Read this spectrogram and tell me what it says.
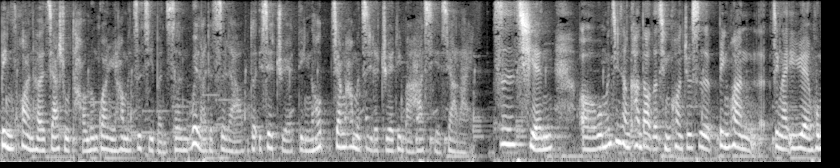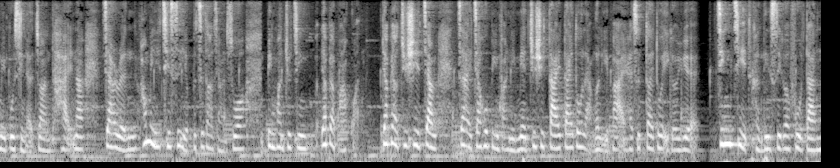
病患和家属讨论关于他们自己本身未来的治疗的一些决定，然后将他们自己的决定把它写下来。之前，呃，我们经常看到的情况就是病患进来医院昏迷不醒的状态，那家人他们其实也不知道讲说病患究竟要不要拔管，要不要继续这样在加护病房里面继续待待多两个礼拜，还是待多一个月。经济肯定是一个负担，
